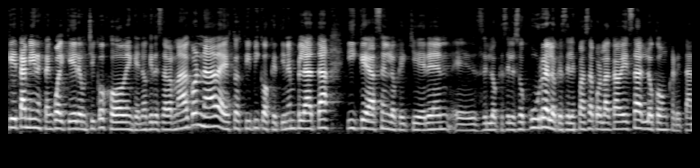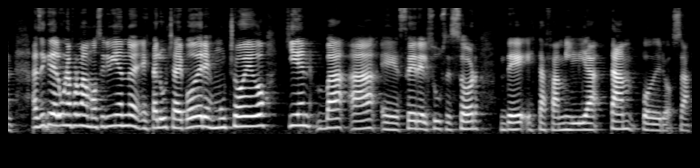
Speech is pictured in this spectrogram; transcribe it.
que también está en cualquiera, un chico joven que no quiere saber nada con nada, estos típicos que tienen plata y que hacen lo que quieren, eh, lo que se les ocurra, lo que se les pasa por la cabeza, lo concretan. Así que de alguna forma vamos a ir viendo en esta lucha de poderes, mucho ego, quién va a eh, ser el sucesor de esta familia tan poderosa.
